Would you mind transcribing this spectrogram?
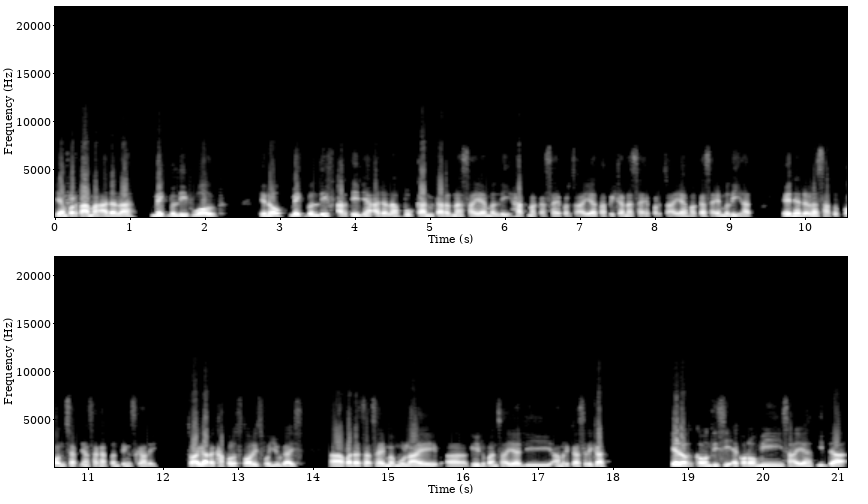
Yang pertama adalah make believe world. You know, make believe artinya adalah bukan karena saya melihat maka saya percaya, tapi karena saya percaya maka saya melihat. Ini adalah satu konsep yang sangat penting sekali. So I got a couple of stories for you guys. Uh, pada saat saya memulai uh, kehidupan saya di Amerika Serikat, you know, kondisi ekonomi saya tidak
